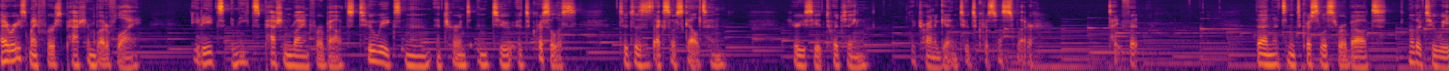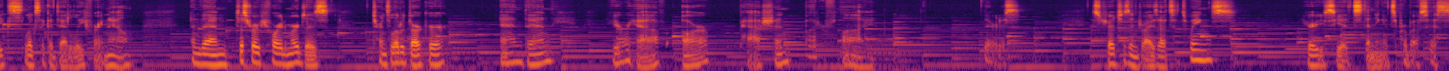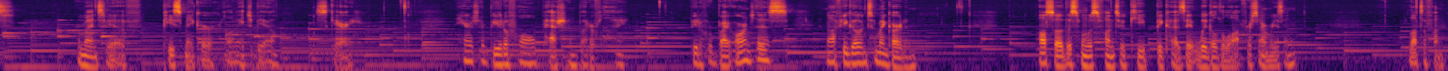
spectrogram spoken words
I raised my first passion butterfly. It eats and eats passion vine for about two weeks and then it turns into its chrysalis, to just its exoskeleton. Here you see it twitching, like trying to get into its Christmas sweater. Tight fit. Then it's in its chrysalis for about another two weeks. Looks like a dead leaf right now. And then just right before it emerges, it turns a little darker. And then here we have our passion butterfly. It stretches and dries out its wings. Here you see it extending its proboscis. Reminds me of Peacemaker on HBO. Scary. Here's a beautiful passion butterfly. Beautiful bright oranges, and off you go into my garden. Also, this one was fun to keep because it wiggled a lot for some reason. Lots of fun.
